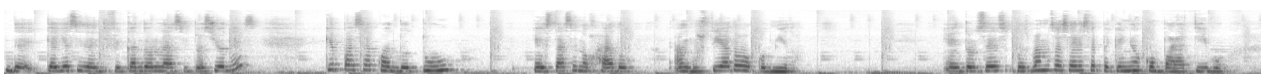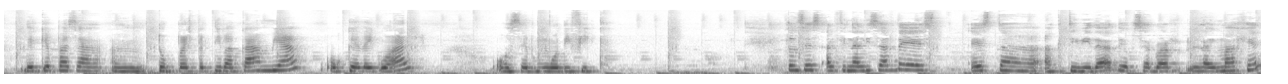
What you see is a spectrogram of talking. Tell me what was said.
de que hayas identificado las situaciones, ¿qué pasa cuando tú estás enojado, angustiado o con miedo? Entonces, pues vamos a hacer ese pequeño comparativo de qué pasa, mm, tu perspectiva cambia o queda igual o se modifica. Entonces, al finalizar de esta actividad de observar la imagen,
